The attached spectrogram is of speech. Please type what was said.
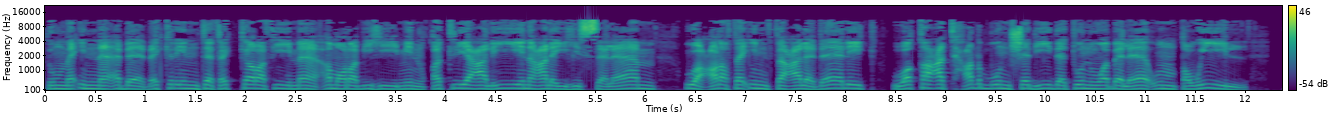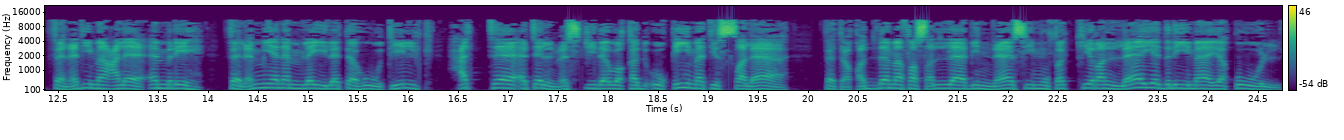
ثم إن أبا بكر تفكر فيما أمر به من قتل علي عليه السلام وعرف إن فعل ذلك وقعت حرب شديدة وبلاء طويل فندم على أمره فلم ينم ليلته تلك حتى أتى المسجد وقد أقيمت الصلاة فتقدم فصلى بالناس مفكرا لا يدري ما يقول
